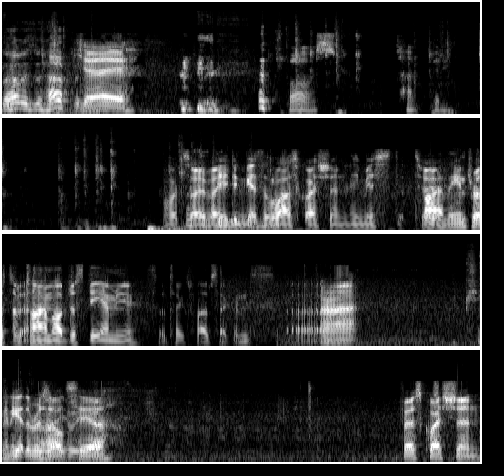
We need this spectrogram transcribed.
the hell is happening? Okay. Boss. What's happening? Well, it's over. He didn't get to the last question. He missed two. Alright, in the interest of time, I'll just DM you, so it takes five seconds. Uh, Alright. I'm gonna get the Alright, results here here. First question.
